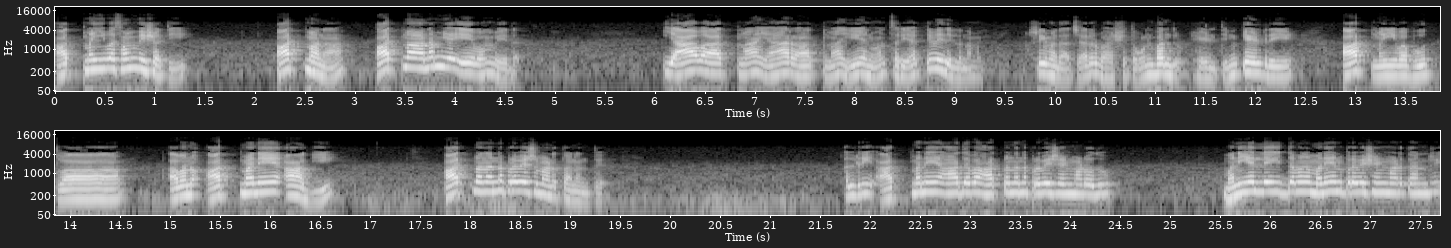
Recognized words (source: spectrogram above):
ಆತ್ಮೈವ ಸಂವಿಶತಿ, ಆತ್ಮನ ಆತ್ಮಾನಮ್ಯ ಏವಂ ವೇದ. ಯಾವ ಆತ್ಮ, ಯಾರ ಆತ್ಮ, ಏನು ಅಂತ ಸರಿಯಾಗಿ ತಿಳಿದಿಲ್ಲ ನಮಗೆ. ಶ್ರೀಮದಾಚಾರ್ಯರ ಭಾಷ್ಯ ತಗೊಂಡು ಬಂದರು. ಹೇಳ್ತೀನಿ ಕೇಳ್ರಿ. ಆತ್ಮೈವ ಭೂತ್ವಾ. ಅವನು ಆತ್ಮನೇ ಆಗಿ ಆತ್ಮನನ್ನು ಪ್ರವೇಶ ಮಾಡ್ತಾನಂತೆ. ಅಲ್ರಿ, ಆತ್ಮನೇ ಆದವ ಆತ್ಮನನ್ನು ಪ್ರವೇಶ ಹೆಂಗೆ ಮಾಡೋದು? ಮನೆಯಲ್ಲೇ ಇದ್ದವನ ಮನೆಯನ್ನು ಪ್ರವೇಶ ಹೆಂಗೆ ಮಾಡ್ತಾನ್ರಿ?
